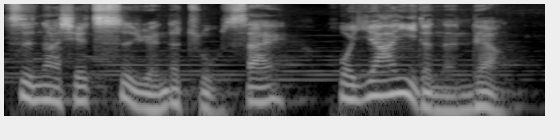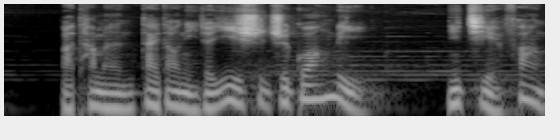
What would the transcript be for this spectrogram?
自那些次元的阻塞或压抑的能量，把它们带到你的意识之光里。你解放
